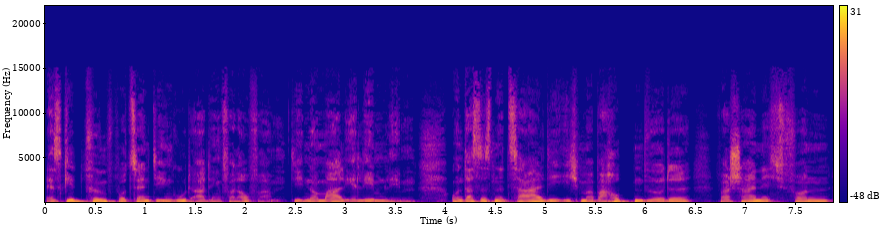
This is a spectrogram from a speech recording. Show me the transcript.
es gibt fünf Prozent, die einen gutartigen Verlauf haben, die normal ihr Leben leben. Und das ist eine Zahl, die ich mal behaupten würde, wahrscheinlich von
